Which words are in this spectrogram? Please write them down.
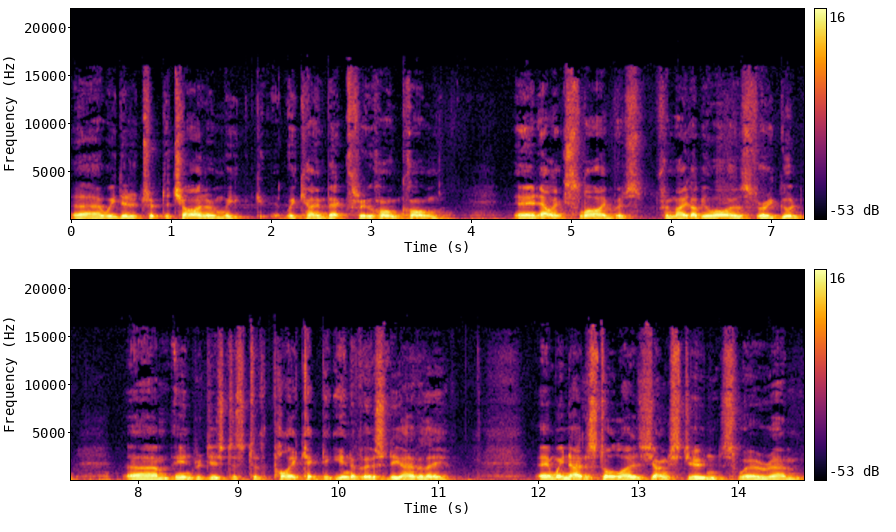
uh, we did a trip to China and we we came back through Hong Kong and Alex Slide was from AWI, was very good. Um, he introduced us to the Polytechnic University over there, and we noticed all those young students were um,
